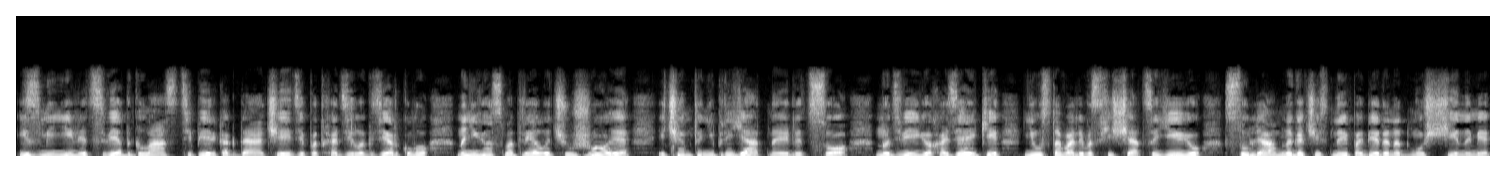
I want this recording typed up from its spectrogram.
изменили цвет глаз. Теперь, когда Чеди подходила к зеркалу, на нее смотрело чужое и чем-то неприятное лицо, но две ее хозяйки не уставали восхищаться ею, суля многочисленные победы над мужчинами.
